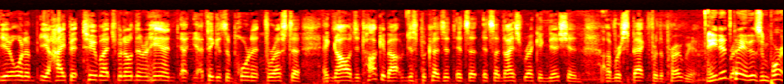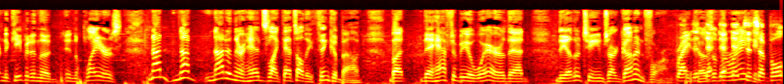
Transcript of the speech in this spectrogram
you don't want to you hype it too much. But on the other hand, I think it's important for us to acknowledge and talk about just because it, it's a it's a nice recognition of respect for the program. He did say it is important to keep it in the in the players not not not in their heads like that's all they think about, but they have to be aware that the other teams are gunning for them right because it, of the it's, ranking. It's a bull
